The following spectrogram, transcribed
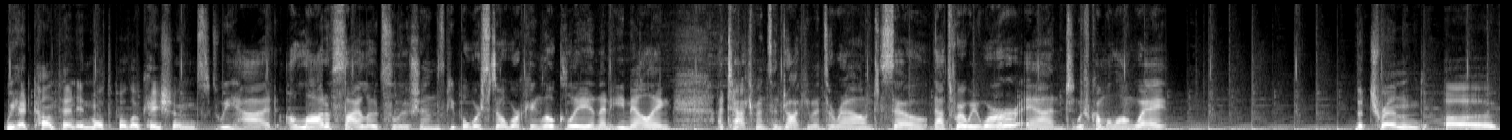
we had content in multiple locations. We had a lot of siloed solutions. People were still working locally and then emailing attachments and documents around. So that's where we were, and we've come a long way. The trend of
